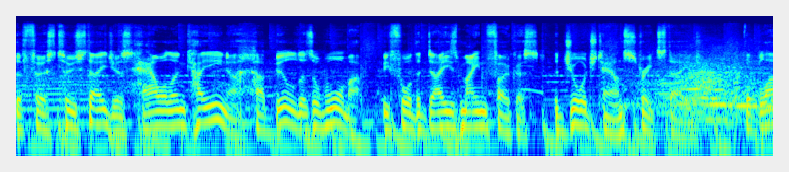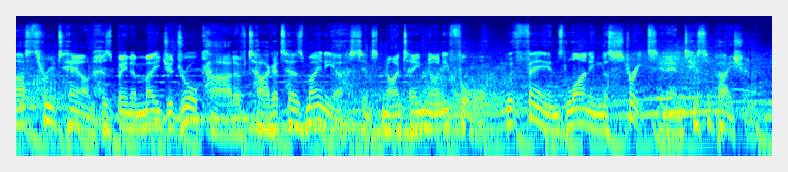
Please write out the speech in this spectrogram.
The first two stages, Holwell and Kayena, are billed as a warm-up before the day's main focus, the Georgetown Street Stage. The blast through town has been a major draw card of Targa Tasmania since 1994, with fans lining the streets in anticipation.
